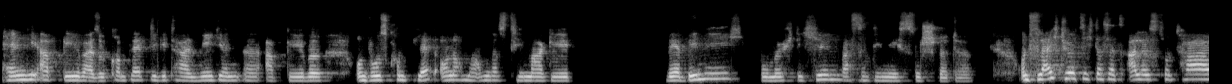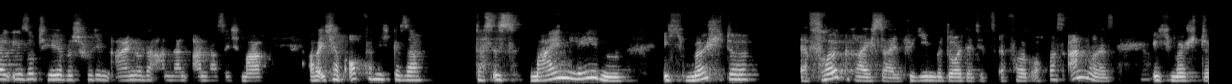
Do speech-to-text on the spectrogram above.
Handy abgebe, also komplett digitalen Medien äh, abgebe und wo es komplett auch nochmal um das Thema geht, wer bin ich, wo möchte ich hin, was sind die nächsten Schritte. Und vielleicht hört sich das jetzt alles total esoterisch für den einen oder anderen an, was ich mache. Aber ich habe auch für mich gesagt, das ist mein Leben. Ich möchte erfolgreich sein. Für jeden bedeutet jetzt Erfolg auch was anderes. Ich möchte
